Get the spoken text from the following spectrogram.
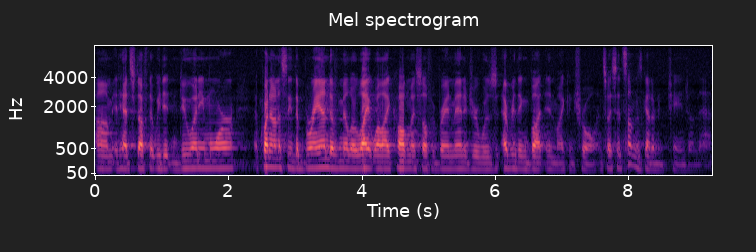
Um, it had stuff that we didn't do anymore. Uh, quite honestly, the brand of Miller Lite, while I called myself a brand manager, was everything but in my control. And so I said, something's got to change on that.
